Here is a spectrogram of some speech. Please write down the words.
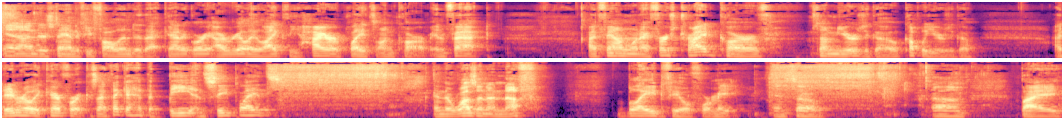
And I understand if you fall into that category. I really like the higher plates on Karve. In fact, I found when I first tried Karve some years ago, a couple years ago, I didn't really care for it because I think I had the B and C plates and there wasn't enough blade feel for me. And so um, by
